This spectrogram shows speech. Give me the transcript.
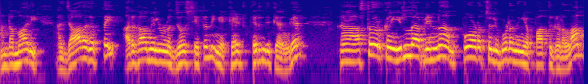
அந்த மாதிரி அந்த ஜாதகத்தை அருகாமையில் உள்ள ஜோசியத்தை நீங்கள் கேட்டு தெரிஞ்சுக்கங்க. அஷ்டவர்க்கம் இல்லை அப்படின்னா போட சொல்லி கூட நீங்கள் பார்த்துக்கிடலாம்.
